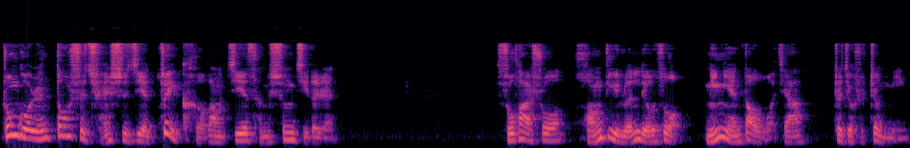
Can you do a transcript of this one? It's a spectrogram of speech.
中国人都是全世界最渴望阶层升级的人。俗话说，皇帝轮流坐，明年到我家，这就是证明。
